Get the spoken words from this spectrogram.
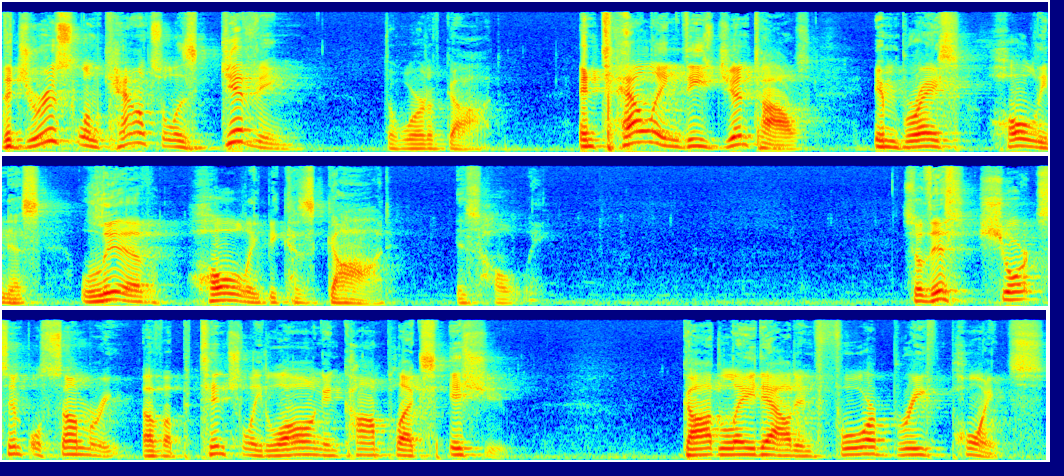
The Jerusalem Council is giving the Word of God and telling these Gentiles, embrace holiness, live holy because God is holy. So, this short, simple summary of a potentially long and complex issue, God laid out in four brief points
